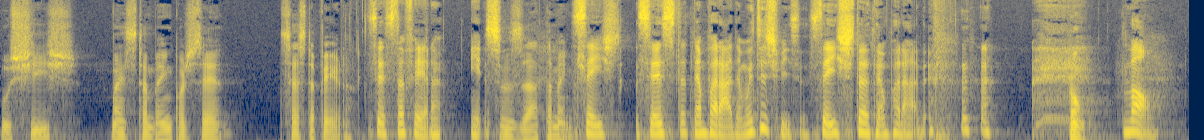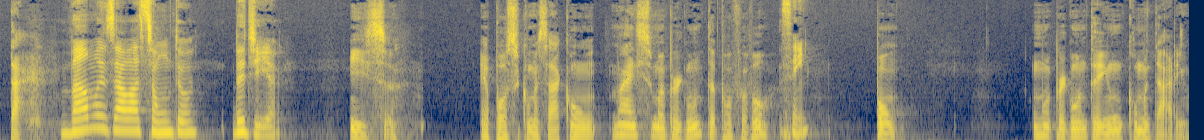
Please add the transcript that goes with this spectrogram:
o X, mas também pode ser sexta-feira. Sexta-feira, isso. Exatamente. Sexta, sexta temporada, é muito difícil. Sexta temporada. Bom, Bom, tá. vamos ao assunto do dia. Isso. Eu posso começar com mais uma pergunta, por favor? Sim. Bom, uma pergunta e um comentário.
